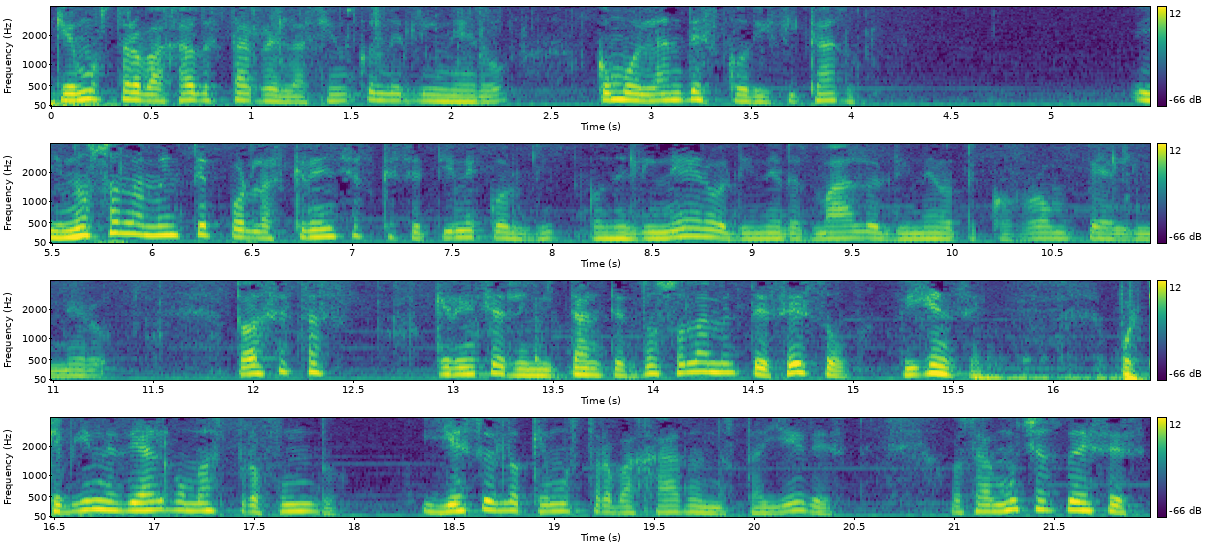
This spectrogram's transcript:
que hemos trabajado esta relación con el dinero, cómo la han descodificado. Y no solamente por las creencias que se tiene con, con, el dinero, el dinero es malo, el dinero te corrompe, el dinero... Todas estas creencias limitantes, no solamente es eso, fíjense, porque viene de algo más profundo. Y eso es lo que hemos trabajado en los talleres. O sea, muchas veces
